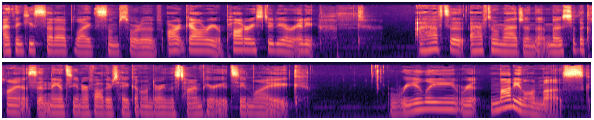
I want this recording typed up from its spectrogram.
I think he's set up like some sort of art gallery or pottery studio or any. I have to I have to imagine that most of the clients that Nancy and her father take on during this time period seem like really, re- not Elon Musk,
